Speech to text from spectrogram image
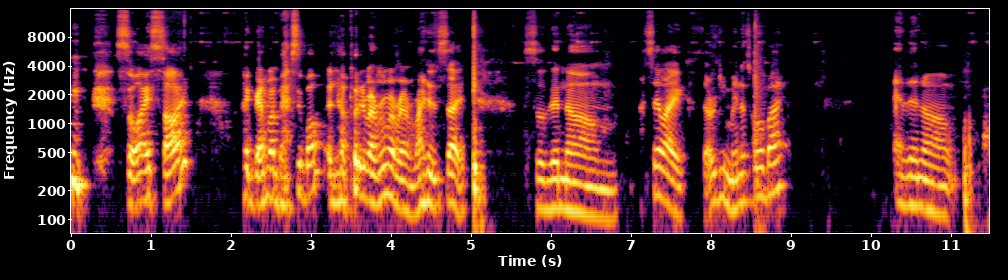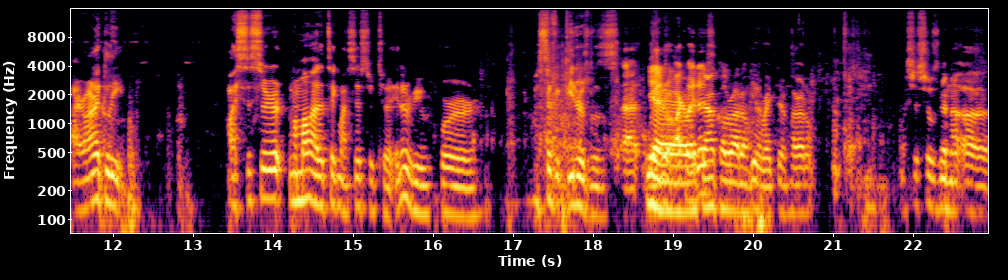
So I saw it. I grabbed my basketball and I put it in my room and ran right inside. So then um I'd say like 30 minutes go by. And then um ironically my sister my mom had to take my sister to an interview for Pacific Theaters was at yeah, yeah, right down Colorado. Yeah, right there in Colorado. My sister was gonna uh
